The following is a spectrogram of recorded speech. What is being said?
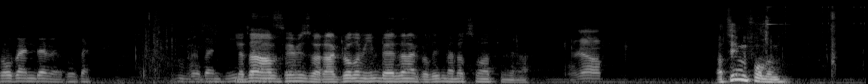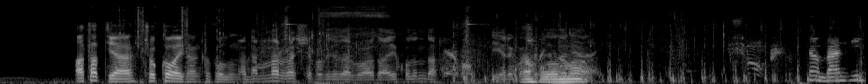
Roben deme, Roben. Roben değil. Ya da AWP'miz var. Agrolamayayım. B'den agrolayayım. Ben atımı atayım yine. Ya Atayım mı fall'un? At at ya. Çok kolay kanka fall'un. adamlar rush yapabilirler bu arada. Ayık olun da. Bir yere Ben koşabilirler yani. Tamam ben ilk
